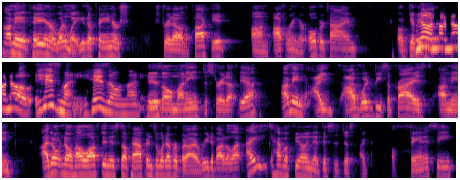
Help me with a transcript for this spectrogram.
I mean, paying her one way, either paying her sh- straight out of the pocket, um, offering her overtime, or giving No, her no, no, no. His money, his own money. his own money, just straight up. Yeah, I mean, I I wouldn't be surprised. I mean, I don't know how often this stuff happens or whatever, but I read about it a lot. I have a feeling that this is just like a fantasy.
